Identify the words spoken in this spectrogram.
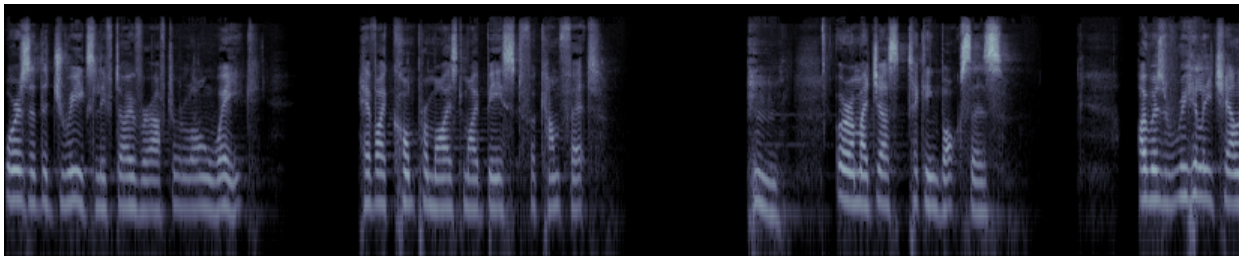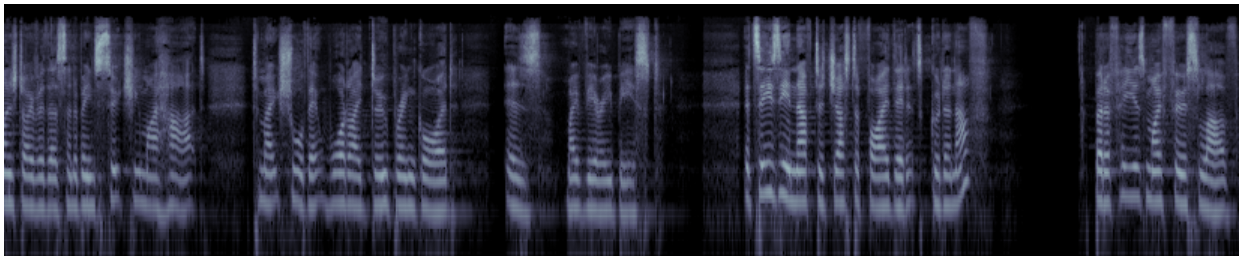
Or is it the dregs left over after a long week? Have I compromised my best for comfort? or am I just ticking boxes? I was really challenged over this and have been searching my heart to make sure that what I do bring God is my very best. It's easy enough to justify that it's good enough, but if He is my first love,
